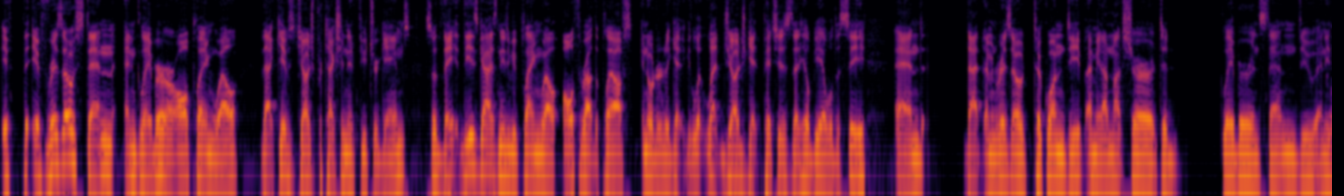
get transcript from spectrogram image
If the, if Rizzo, Stanton, and Gleyber are all playing well, that gives Judge protection in future games. So they these guys need to be playing well all throughout the playoffs in order to get let, let Judge get pitches that he'll be able to see. And that I mean Rizzo took one deep. I mean I'm not sure did Gleyber and Stanton do anything.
